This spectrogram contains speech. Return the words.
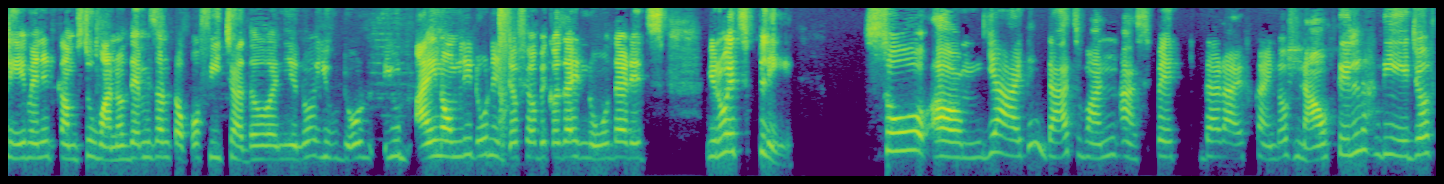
play when it comes to one of them is on top of each other and you know you don't you i normally don't interfere because i know that it's you know it's play so um yeah i think that's one aspect that i've kind of now till the age of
